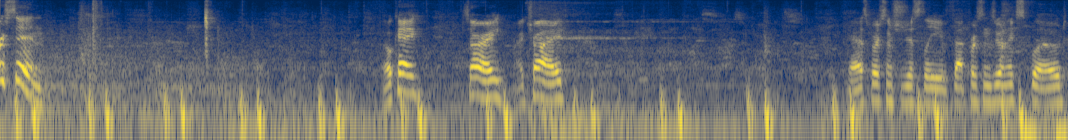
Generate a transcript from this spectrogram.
Person! Okay. Sorry. I tried. Yeah, this person should just leave. That person's gonna explode.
